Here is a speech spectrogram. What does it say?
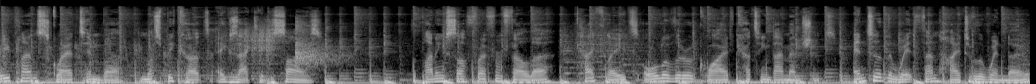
Pre-planned square timber must be cut exactly the size. The planning software from Felder calculates all of the required cutting dimensions. Enter the width and height of the window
